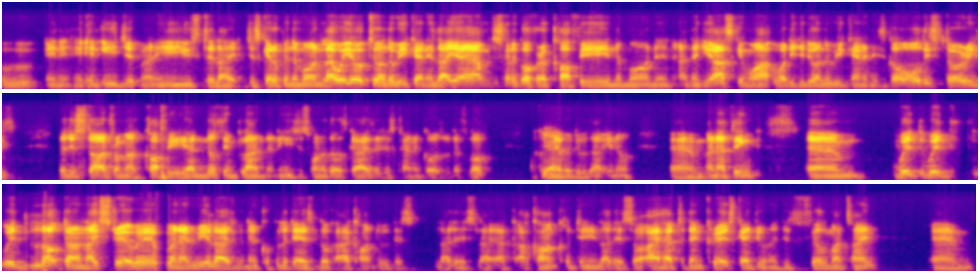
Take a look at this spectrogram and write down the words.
who in in Egypt, man, he used to like just get up in the morning, like what you up to on the weekend? He's like, yeah, I'm just gonna go for a coffee in the morning, and then you ask him what what did you do on the weekend, and he's got all these stories that just started from a coffee. He had nothing planned, and he's just one of those guys that just kind of goes with the flow. I could yeah. never do that, you know. Um, and I think um, with with with lockdown, like straight away when I realized within a couple of days, look, I can't do this like this, like I, I can't continue like this. So I had to then create a schedule and just fill my time um,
